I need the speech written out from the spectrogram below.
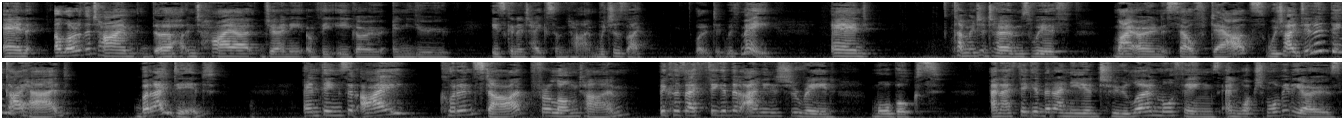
And a lot of the time, the entire journey of the ego and you is going to take some time, which is like what it did with me. And coming to terms with my own self doubts, which I didn't think I had, but I did, and things that I couldn't start for a long time because I figured that I needed to read more books and I figured that I needed to learn more things and watch more videos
